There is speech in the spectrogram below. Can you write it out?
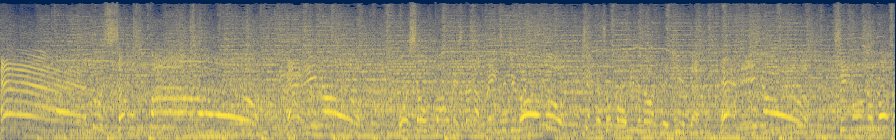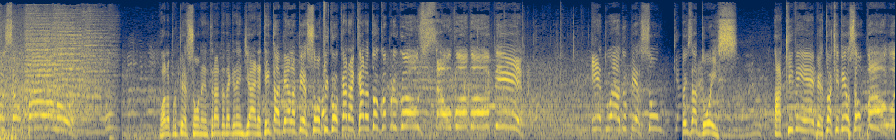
É do São Paulo! Elinho! O São Paulo está na frente de novo! Jefferson Paulino não acredita! Elinho! Segundo gol do São Paulo! Bola pro Pesson na entrada da grande área. Tem tabela, Pesson ficou cara a cara, tocou pro gol, salvou Volpe! Eduardo Pesson, 2 a 2. Aqui vem Everton, aqui vem o São Paulo,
